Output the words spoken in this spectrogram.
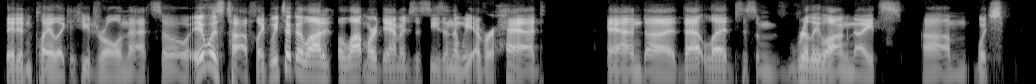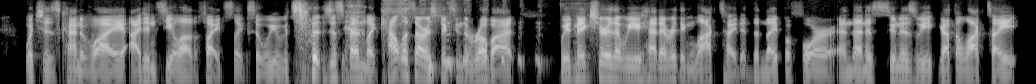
They didn't play like a huge role in that, so it was tough. Like we took a lot a lot more damage this season than we ever had, and uh, that led to some really long nights, um, which which is kind of why I didn't see a lot of the fights. Like, so we would just spend like countless hours fixing the robot. We'd make sure that we had everything Loctited the night before, and then as soon as we got the Loctite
